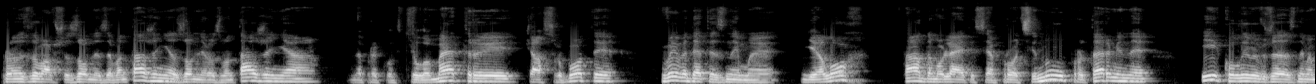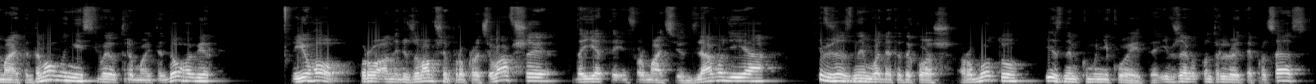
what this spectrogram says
проаналізувавши зони завантаження, зони розвантаження, наприклад, кілометри, час роботи, ви ведете з ними діалог та домовляєтеся про ціну, про терміни. І коли ви вже з ними маєте домовленість, ви отримуєте договір. Його проаналізувавши, пропрацювавши, даєте інформацію для водія, і вже з ним ведете також роботу і з ним комунікуєте. І вже ви контролюєте процес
